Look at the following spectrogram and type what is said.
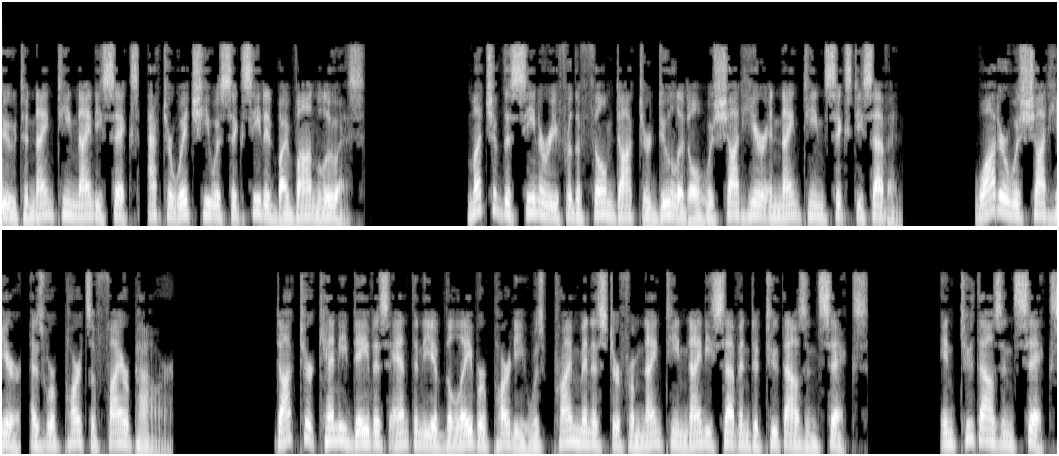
to 1996, after which he was succeeded by Vaughan Lewis. Much of the scenery for the film Dr. Dolittle was shot here in 1967. Water was shot here, as were parts of Firepower. Dr. Kenny Davis Anthony of the Labour Party was Prime Minister from 1997 to 2006. In 2006,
